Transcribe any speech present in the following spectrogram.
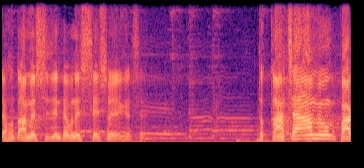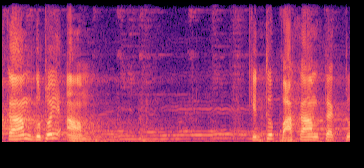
এখন তো আমের সিজনটা মানে শেষ হয়ে গেছে। তো কাঁচা আম এবং পাকা আম দুটোই আম। কিন্তু পাকা আমটা একটু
